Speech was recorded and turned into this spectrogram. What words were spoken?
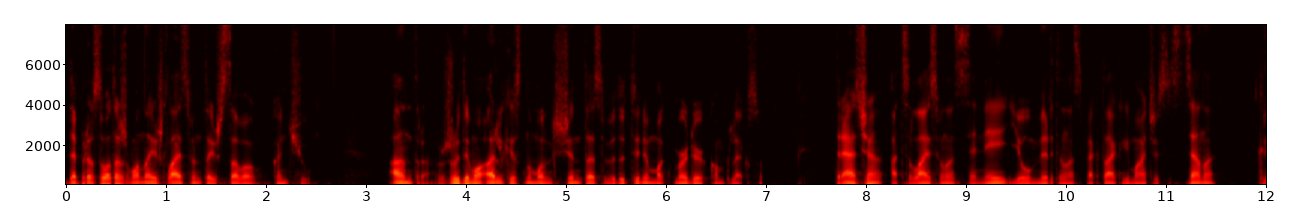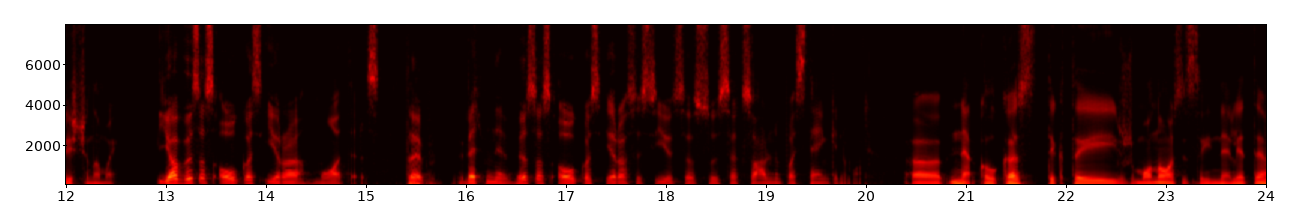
depresuota žmona išlaisvinta iš savo kančių. Antra, žudimo alkis numalšintas vidutiniu McMurder kompleksu. Trečia, atsilaisvina seniai jau mirtiną spektaklį mačiusi sceną - Kriščių namai. Jo visos aukos yra moteris. Taip. Bet ne visos aukos yra susijusios su seksualiniu pasitenkinimu. Uh, ne, kol kas tik tai žmonos jisai nelietė,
